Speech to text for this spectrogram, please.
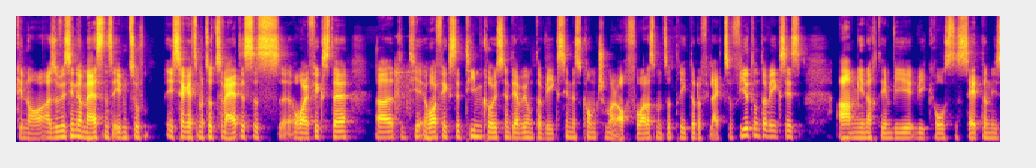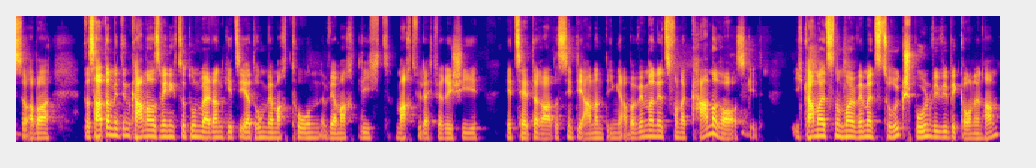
Genau, also wir sind ja meistens eben zu, ich sage jetzt mal zu zweit ist das äh, häufigste, äh, die, die häufigste Teamgröße, in der wir unterwegs sind. Es kommt schon mal auch vor, dass man zu dritt oder vielleicht zu viert unterwegs ist, ähm, je nachdem, wie, wie groß das Set dann ist. Aber das hat dann mit den Kameras wenig zu tun, weil dann geht es eher darum, wer macht Ton, wer macht Licht, macht vielleicht wer Regie etc. Das sind die anderen Dinge. Aber wenn man jetzt von der Kamera ausgeht, ich kann mal jetzt nochmal, wenn wir jetzt zurückspulen, wie wir begonnen haben,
